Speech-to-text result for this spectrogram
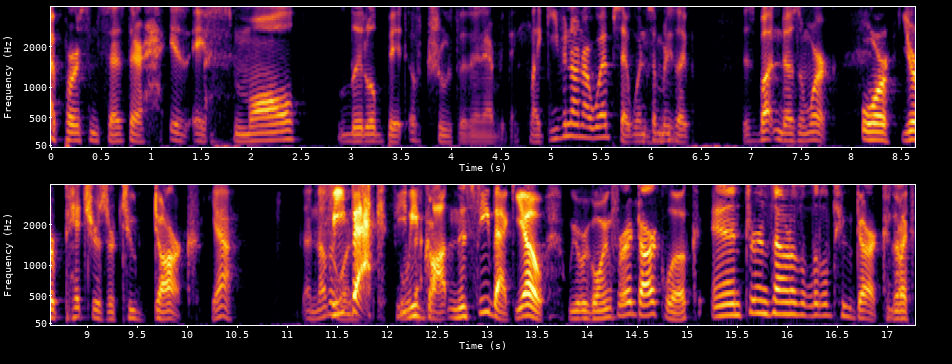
a person says, there is a small little bit of truth in everything. Like even on our website, when mm-hmm. somebody's like, "This button doesn't work," Or your pictures are too dark. yeah, another one. feedback. Feedback. We've gotten this feedback. Yo, we were going for a dark look, and turns out it was a little too dark. Because they're like,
